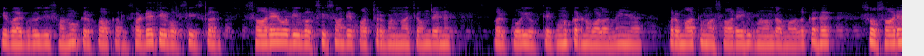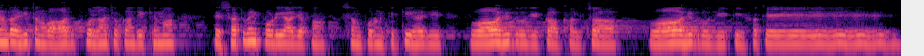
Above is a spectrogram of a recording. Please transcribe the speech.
ਕਿ ਵਾਹਿਗੁਰੂ ਜੀ ਸਾਨੂੰ ਕਿਰਪਾ ਕਰ, ਸਾਡੇ ਤੇ ਬਖਸ਼ਿਸ਼ ਕਰ। ਸਾਰੇ ਉਹਦੀ ਬਖਸ਼ਿਸ਼ਾਂ ਦੇ ਪਾਤਰ ਬਣਨਾ ਚਾਹੁੰਦੇ ਨੇ, ਪਰ ਕੋਈ ਉਸ ਗੁਣ ਕਰਨ ਵਾਲਾ ਨਹੀਂ ਹੈ। ਪਰਮਾਤਮਾ ਸਾਰੇ ਹੀ ਗੁਣਾਂ ਦਾ ਮਾਲਕ ਹੈ। ਸੋ ਸਾਰਿਆਂ ਦਾ ਹੀ ਧੰਨਵਾਦ। ਭੁੱਲਾਂ ਚੁੱਕਾਂ ਦੀ ਖਿਮਾ। ਇਹ ਸਤਵੀਂ ਪੌੜੀ ਅੱਜ ਆਪਾਂ ਸੰਪੂਰਨ ਕੀਤੀ ਹੈ ਜੀ। ਵਾਹਿਗੁਰੂ ਜੀ ਕਾ ਖਾਲਸਾ, ਵਾਹਿਗੁਰੂ ਜੀ ਕੀ ਫਤਿਹ।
